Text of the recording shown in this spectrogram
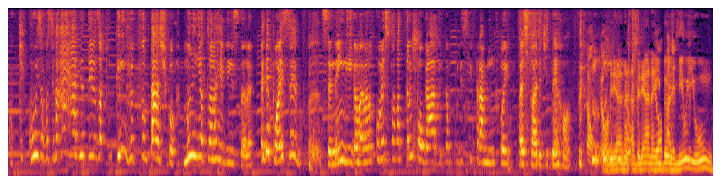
qualquer coisa você vai, ah, meu Deus, ó, que incrível, que fantástico. Mãe, eu tô na revista, né? Aí depois você, você nem liga, mas no começo eu tava tão empolgado, então por isso que pra mim foi a história de derrota. Então, eu, Adriana, eu- Adriana, eu em apareci- 2001,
